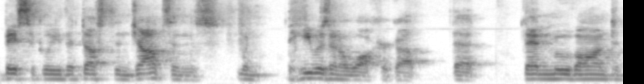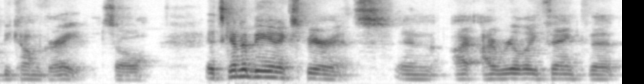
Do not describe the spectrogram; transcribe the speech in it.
basically the Dustin Johnsons when he was in a Walker Cup that then move on to become great. So it's going to be an experience. And I, I really think that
